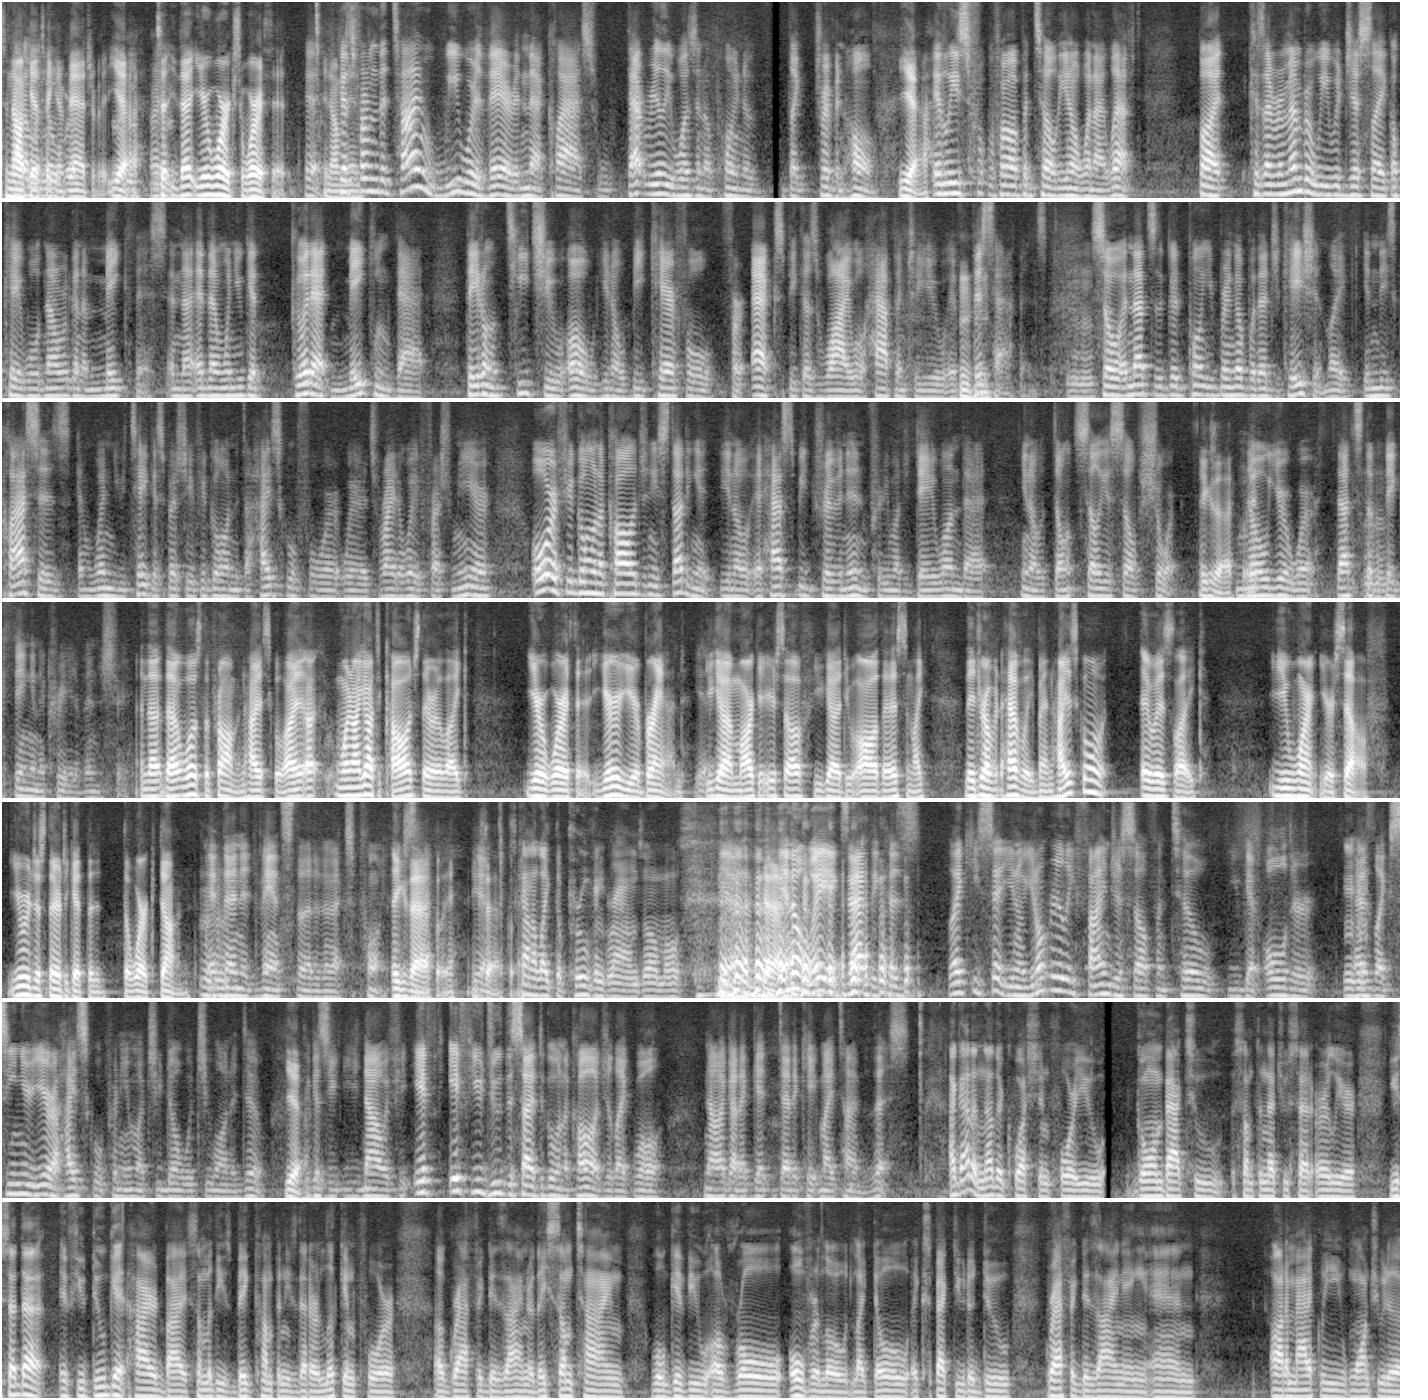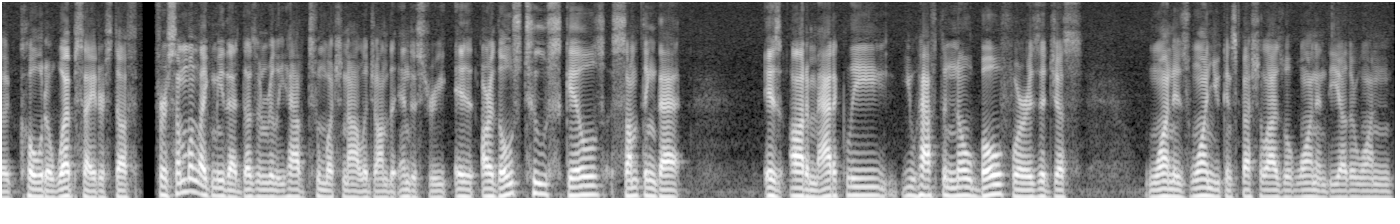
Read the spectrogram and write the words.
to not get taken advantage of it. Yeah, Right. to- that your work's worth it. Yeah, You know what I because mean? from the time we were there in that class, that really wasn't a point of like driven home. Yeah, At least f- from up until you know when I left. But because I remember we would just like, okay, well now we're gonna make this, and that, and then when you get good at making that, they don't teach you, oh, you know, be careful for X because Y will happen to you if Mhm. this happens. Mhm. So, and that's a good point you bring up with education. Like in these classes, and when you take, especially if you're going into high school for it, where it's right away freshman year, or if you're going to college and you're studying it, you know, it has to be driven in pretty much day one that, you know, don't sell yourself short. exactly. Know your worth. That's the Mhm. big thing in the creative industry. And that that was the problem in high school. I, I when I got to college, they were like, "You're worth it. You're your brand. Yeah. You gotta market yourself. You gotta do all this." And like they drove it heavily. But in high school, it was like you weren't yourself. You were just there to get the the work done. Mhm. And then advance to the next point. Exactly. Yeah. Exactly. it's kind of like the proving grounds almost Yeah. Yeah. In a way, exactly. Because, like he said, you know, you don't really find yourself until you get older. Mhm. As like senior year of high school, pretty much you know what you want to do. Yeah. Because you, you now, if you if if you do decide to go into college, you're like, well, now I gotta get dedicate my time to this. I got another question for you. Going back to something that you said earlier, you said that if you do get hired by some of these big companies that are looking for a graphic designer, they sometime will give you a role overload. Like they'll expect you to do graphic designing and automatically want you to code a website or stuff. For someone like me that doesn't really have too much knowledge on the industry, i are those two skills something that is automatically you have to know both, or is it just one is one, you can specialize with one, and the other one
